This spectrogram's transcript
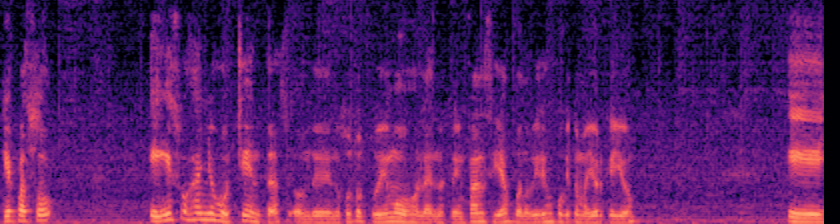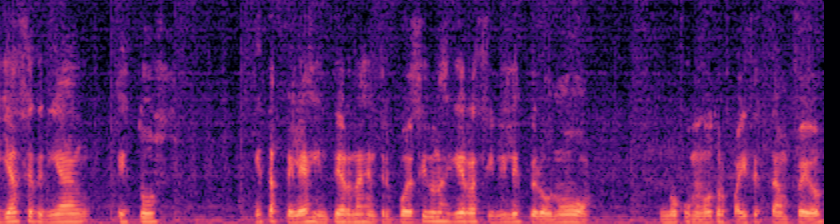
¿Qué pasó? En esos años 80, donde nosotros tuvimos nuestra infancia, bueno, Viri es un poquito mayor que yo, eh, ya se tenían estos estas peleas internas entre, por decir, unas guerras civiles, pero no, no como en otros países tan feos,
